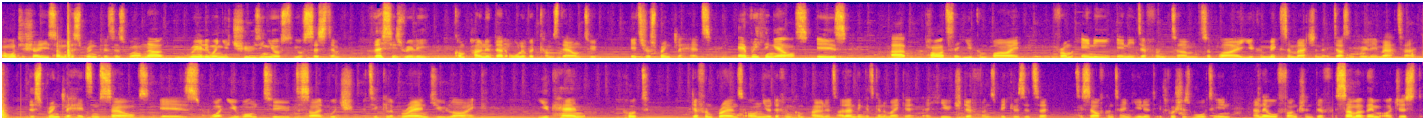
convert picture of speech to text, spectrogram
I want to show you some of the sprinklers as well. Now, really when you're choosing your, your system, this is really a component that all of it comes down to. It's your sprinkler heads. Everything else is uh, parts that you can buy from any any different um, supplier. You can mix and match and it doesn't really matter. The sprinkler heads themselves is what you want to decide which particular brand you like. You can put different brands on your different components. I don't think it's going to make a, a huge difference because it's a, it's a self-contained unit. It pushes water in and they all function different. Some of them are just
